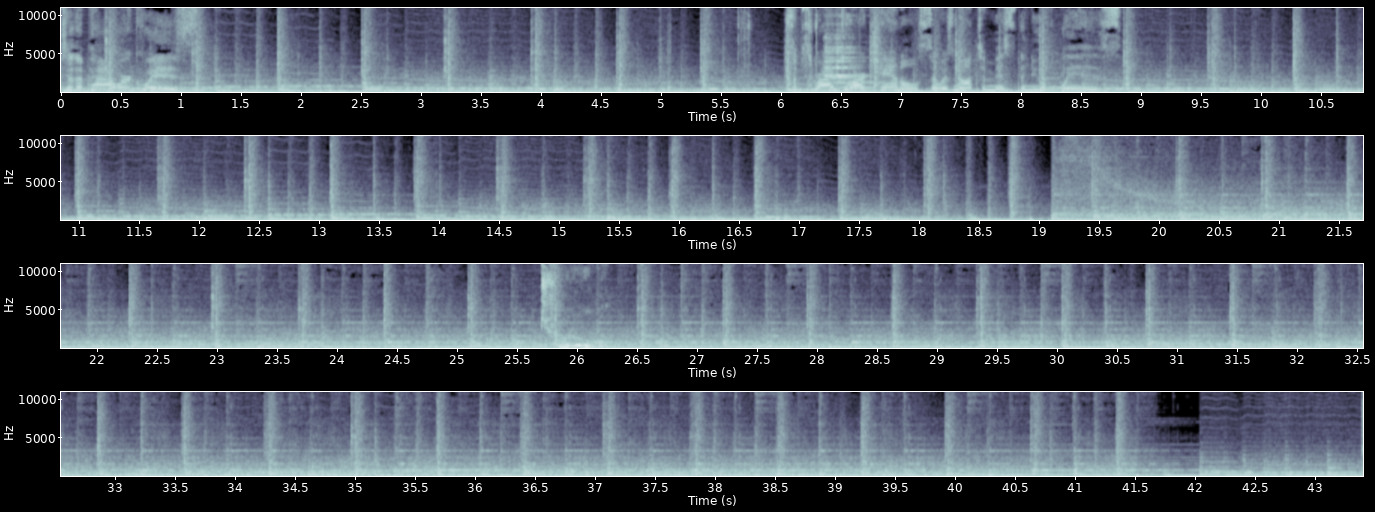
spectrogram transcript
to the power quiz. Subscribe to our channel so as not to miss the new quiz.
